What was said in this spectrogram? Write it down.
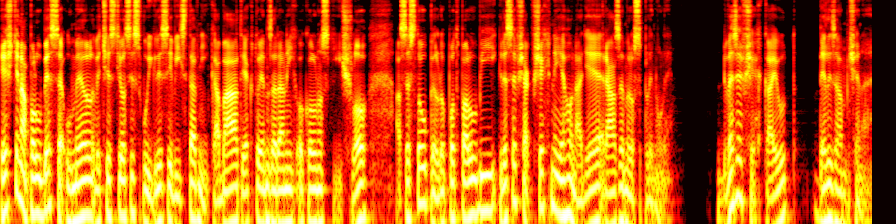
Ještě na palubě se umyl, vyčistil si svůj kdysi výstavní kabát, jak to jen za daných okolností šlo, a sestoupil do podpalubí, kde se však všechny jeho naděje rázem rozplynuly. Dveře všech kajut byly zamčené.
